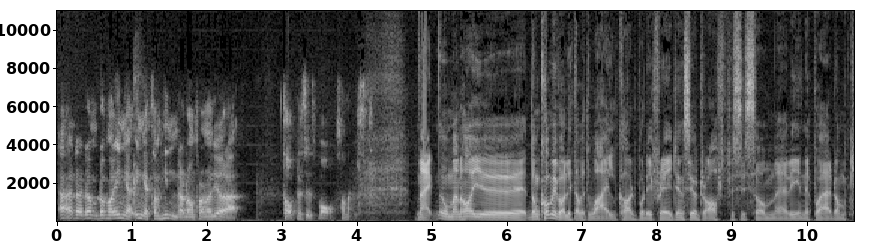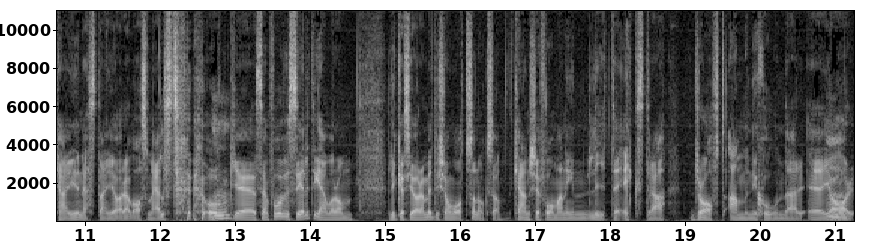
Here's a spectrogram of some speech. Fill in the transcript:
ja, de, de, de har inga, inget som hindrar dem från att göra ta precis vad som helst. Nej, och man har ju, de kommer ju vara lite av ett wildcard både i Free Agency och Draft precis som eh, vi är inne på här. De kan ju nästan göra vad som helst och mm. eh, sen får vi se lite grann vad de lyckas göra med Deshaun Watson också. Kanske får man in lite extra draft-ammunition där. Eh, jag mm. har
